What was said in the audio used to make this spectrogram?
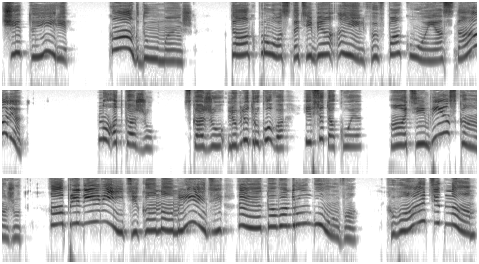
четыре. Как думаешь, так просто тебя эльфы в покое оставят? Ну, откажу. Скажу, люблю другого и все такое. А тебе скажут, а предъявите-ка нам, леди, этого другого. Хватит нам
